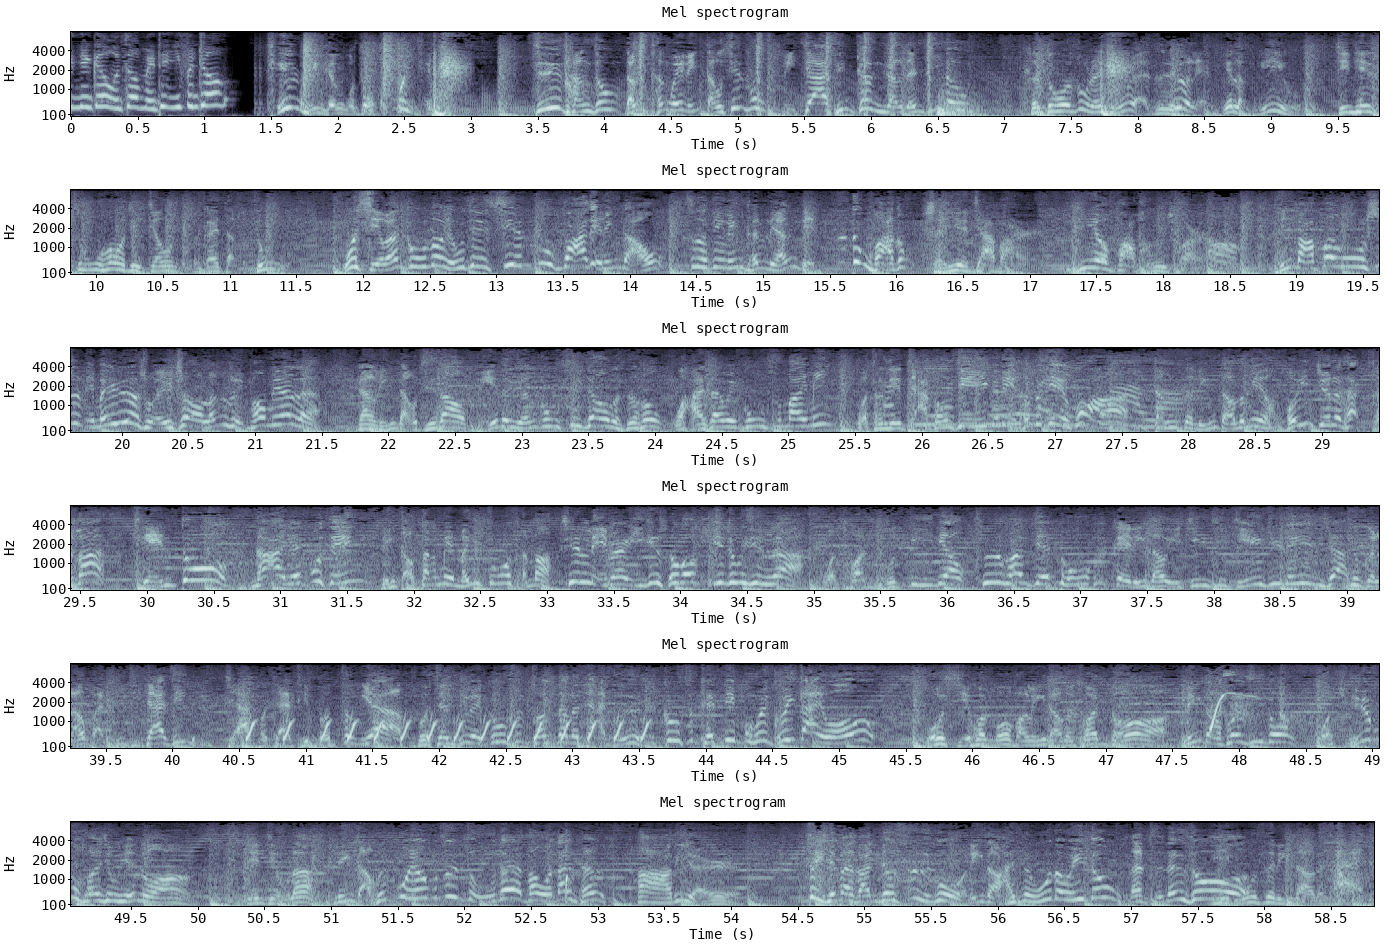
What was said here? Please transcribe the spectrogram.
天天跟我做，每天一分钟。天天跟我做，每天。职场中能成为领导心腹，比家庭更让人激动。可多数人永远是热脸贴冷屁股。今天苏浩就教你们该怎么做。我写完工作邮件，先不发给领导，设定凌晨两点自动发送。深夜加班，一定要发朋友圈啊！尼玛，办公室里没热水，只好冷水泡面了，让领导知道别的员工睡觉的时候，我还在为公司卖命。我曾经假装接一个猎头的电话啊，当着领导的面回绝了他。什么？钱多？那也不行。领导当面没说什么，心里边已经受到语气中心了。我穿着低调，吃饭简朴，给领导以经济拮据的印象。又给老板提起加薪，加不加薪不重要。我相信为公司创造了价值，公司肯定不会亏待我。我喜欢模仿领导的穿着，领导穿西装，我绝不穿休闲装。时间久了，领导会不由不自主的把我当成他的人。这些办法你都试过，领导还是无动于衷，那只能说你不是领导的菜。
